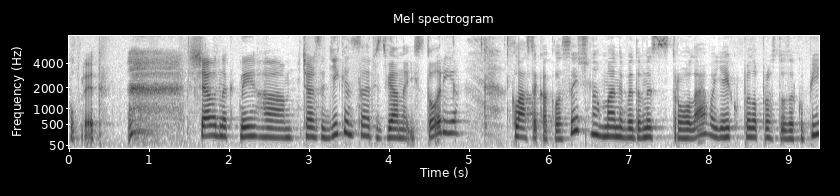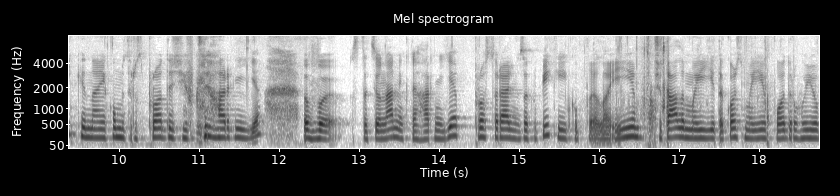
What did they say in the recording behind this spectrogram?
говорити. Ще одна книга Чарльза Дікенса Різдвяна історія. Класика класична. В мене видавництво Строголева. Я її купила просто за копійки на якомусь розпродажі в книгарні є. В стаціонарній книгарні є. Просто реально за копійки її купила. І читали ми її також з моєю подругою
